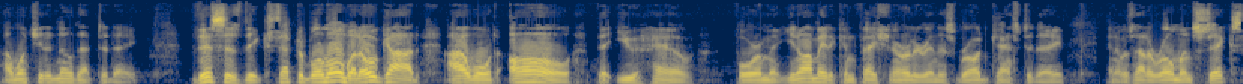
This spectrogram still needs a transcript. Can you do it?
I want you to know that today. This is the acceptable moment. Oh God, I want all that you have for me. You know, I made a confession earlier in this broadcast today, and it was out of Romans 6,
